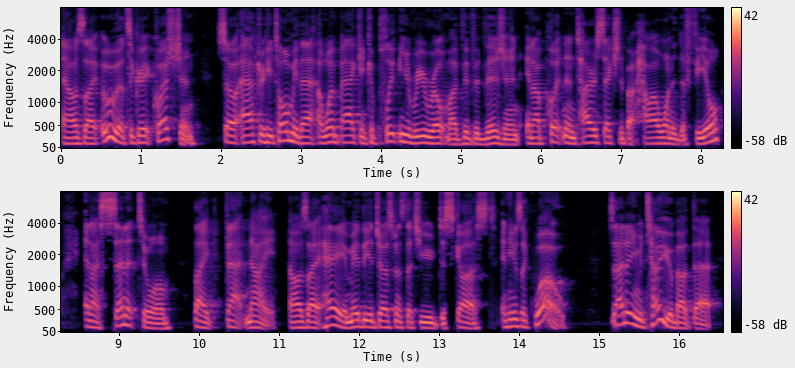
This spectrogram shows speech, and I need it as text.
And I was like, Ooh, that's a great question. So after he told me that, I went back and completely rewrote my vivid vision and I put an entire section about how I wanted to feel and I sent it to him like that night. I was like, Hey, I made the adjustments that you discussed. And he was like, Whoa, so I didn't even tell you about that.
